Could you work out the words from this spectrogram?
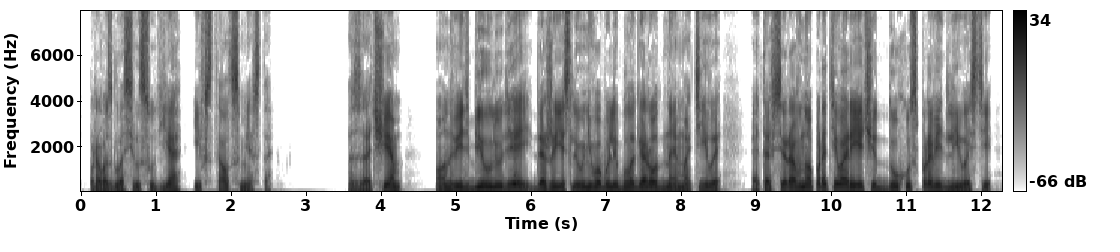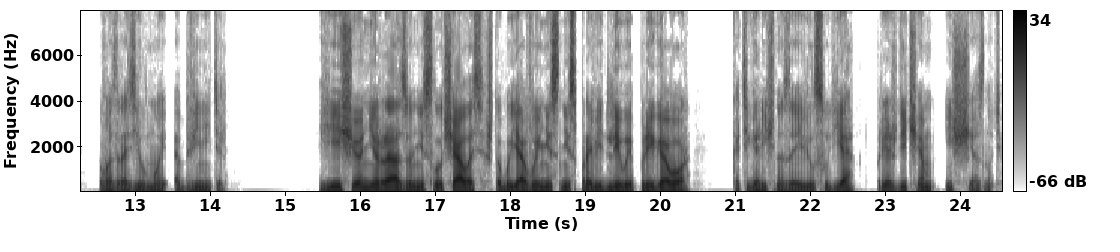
— провозгласил судья и встал с места. «Зачем? Он ведь бил людей, даже если у него были благородные мотивы, это все равно противоречит духу справедливости», — возразил мой обвинитель. Еще ни разу не случалось, чтобы я вынес несправедливый приговор, категорично заявил судья, прежде чем исчезнуть.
